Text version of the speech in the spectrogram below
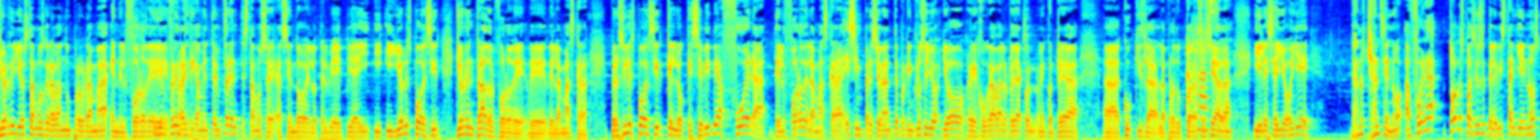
Jordi y yo estamos grabando un programa en el foro de de, enfrente. prácticamente enfrente. Estamos eh, haciendo el Hotel VIP ahí. Y, y yo les puedo decir, yo no he entrado al foro de, de- de la máscara, pero sí les puedo decir que lo que se vive afuera del foro de la máscara es impresionante, porque incluso yo, yo eh, jugaba el otro día, con, me encontré a, a Cookies, la, la productora Ajá, asociada, sí. y le decía yo, oye. Danos chance, ¿no? Afuera, todos los pasillos de Televisa están llenos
